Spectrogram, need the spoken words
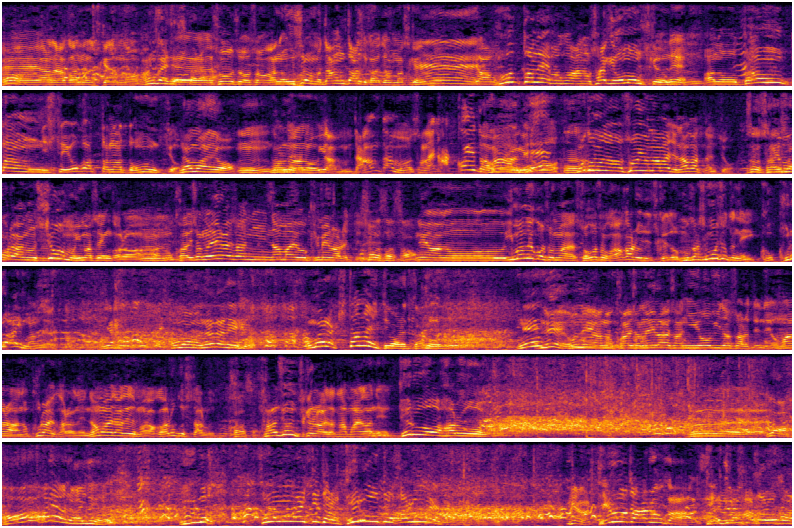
えー、やらなあかんのですけども。漫才ですから。えーそうそうそう。あの後ろもダウンタウンって書いておりますけども、ねえ。いや本当ね僕はあの最近思うんですけどね、あのダウンタウンにしてよかったなと思うんですよ。名前を。うん、なんで？あのいやダウンタウンもそんなにかっこいいとは思うんやけど。もまあね。うんもともとそういう名前じゃなかったんですよ。そう最初。でもこれあの師匠もいませんから、あの会社の偉いさんに名前を決められてね。そうそうそう。ねあのー今でこそまあそこそこ明るいですけど昔もうちょっとねこう暗い漫才やった。いやお前もなんかねお前ら汚いって言われてたんだそうそうそうね。ね。えほんであの会社の偉いさんに呼び出されてね、お前らあの暗いからね名前だけでも明るくしたるそうそう最初につけられた名前がね照夫春夫よ。いやはあやないで。今そのまま言ってたらテルオとハローやいや照夫と春夫か照夫と春夫か。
